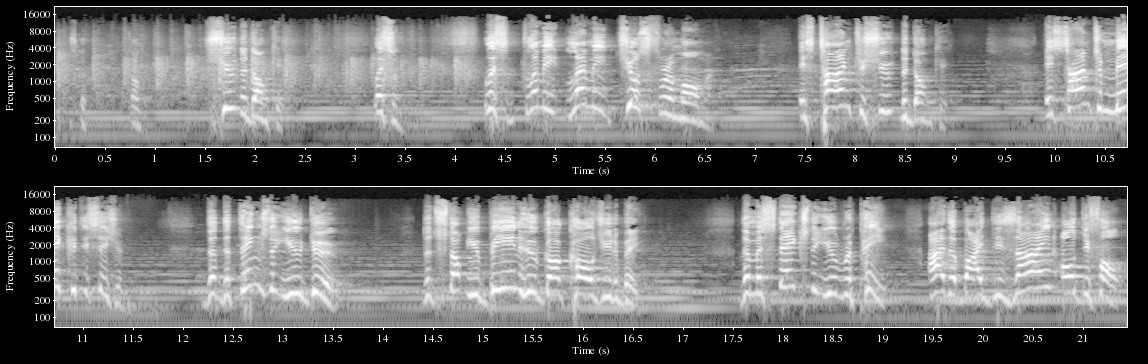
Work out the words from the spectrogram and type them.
That's good. Okay. Shoot the donkey. Listen, listen, let me let me just for a moment. It's time to shoot the donkey. It's time to make a decision that the things that you do that stop you being who God called you to be, the mistakes that you repeat, either by design or default,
